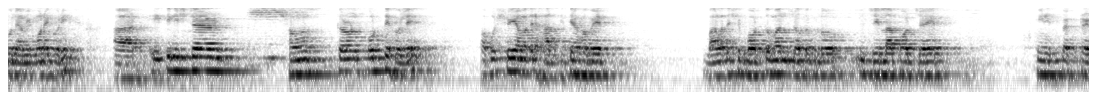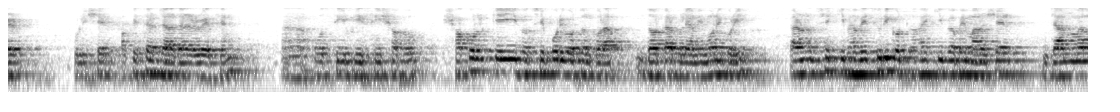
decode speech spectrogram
বলে আমি মনে করি। আর এই জিনিসটার সংস্করণ করতে হলে অবশ্যই আমাদের হাত দিতে হবে। বাংলাদেশে বর্তমান যতগুলো জেলা পর্যায়ের ইন্সপেক্টর, পুলিশের অফিসার যারা যারা রয়েছেন ওসি ডিসি সহ সকলকেই হচ্ছে পরিবর্তন করা দরকার বলে আমি মনে করি। কারণ হচ্ছে কীভাবে চুরি করতে হয়, কীভাবে মানুষের জানমাল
